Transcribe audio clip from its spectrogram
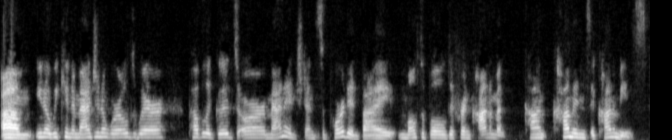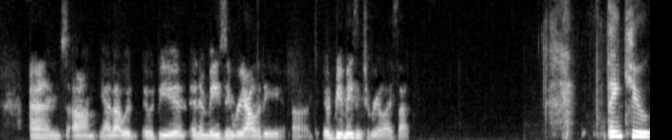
Um, you know, we can imagine a world where public goods are managed and supported by multiple different com, commons economies and um, yeah that would it would be an, an amazing reality uh, it would be amazing to realize that Thank you.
